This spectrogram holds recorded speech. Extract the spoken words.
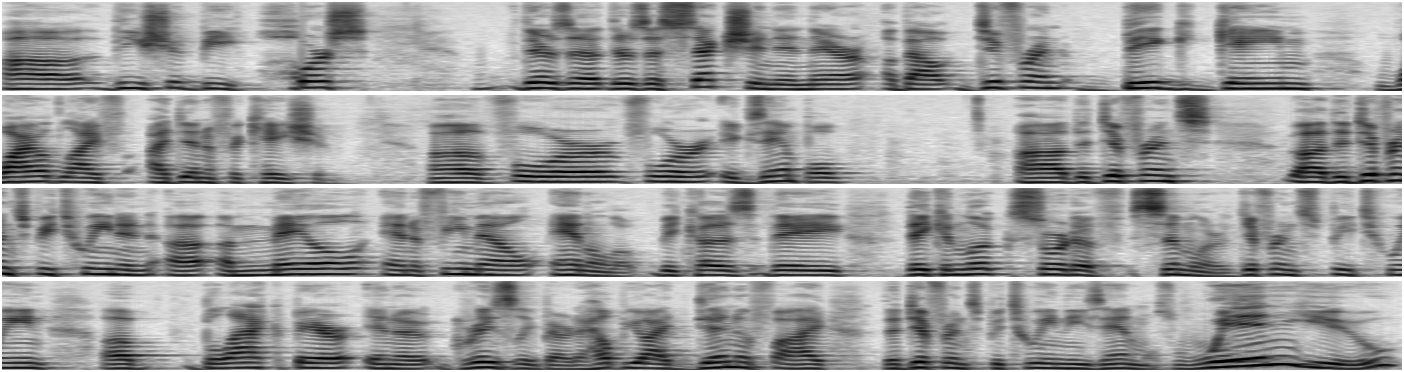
Uh, these should be horse. There's a, there's a section in there about different big game wildlife identification. Uh, for, for example, uh, the difference uh, the difference between an, uh, a male and a female antelope because they they can look sort of similar. Difference between a black bear and a grizzly bear to help you identify the difference between these animals. When you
